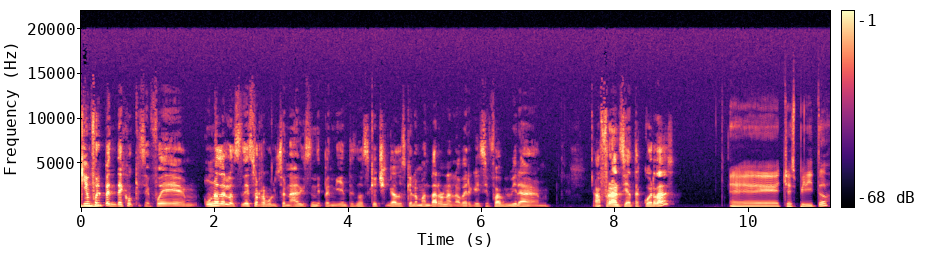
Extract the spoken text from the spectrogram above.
¿quién fue el pendejo que se fue? Uno de los de esos revolucionarios independientes, no sé qué chingados, que lo mandaron a la verga y se fue a vivir a, a Francia, ¿te acuerdas? Eh, Chespirito.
